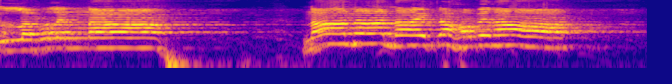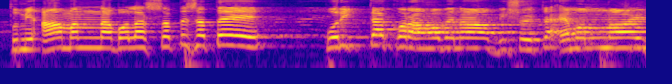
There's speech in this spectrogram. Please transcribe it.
আল্লাহ বলেন না না না না এটা হবে না তুমি আমান্না বলার সাথে সাথে পরীক্ষা করা হবে না বিষয়টা এমন নয়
